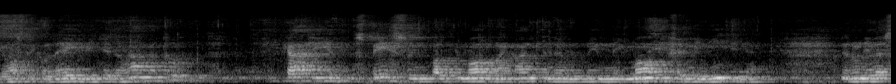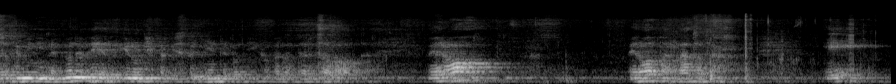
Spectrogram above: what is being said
i nostri colleghi mi chiedono, ah ma tu cadi spesso in qualche modo anche nel, nei, nei, modi femminili, nell'universo femminile. Non è vero, io non ci capisco niente, lo dico per la terza volta. Però, però ho parlato tanto e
